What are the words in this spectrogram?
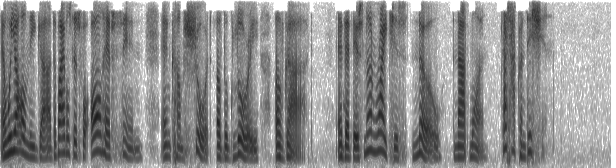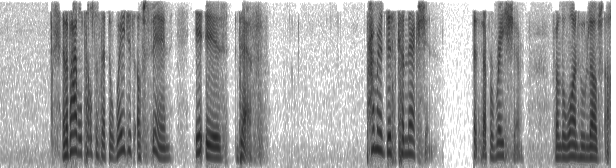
And we all need God. The Bible says, for all have sinned and come short of the glory of God, and that there's none righteous, no, not one. That's our condition. And the Bible tells us that the wages of sin, it is death. Permanent disconnection, separation from the one who loves us.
